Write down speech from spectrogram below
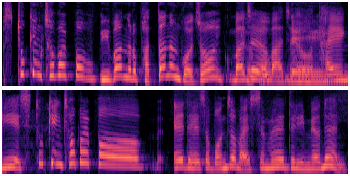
스토킹 처벌법 위반으로 봤다는 거죠? 맞아요, 결국? 맞아요. 네. 다행히 스토킹 처벌법에 대해서 먼저 말씀을 해드리면은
